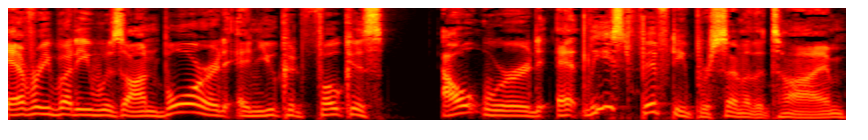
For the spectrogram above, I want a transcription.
everybody was on board and you could focus outward at least 50% of the time,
